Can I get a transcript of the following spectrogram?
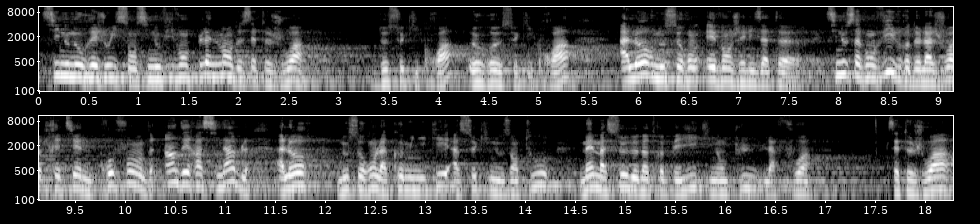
si nous nous réjouissons, si nous vivons pleinement de cette joie de ceux qui croient, heureux ceux qui croient, alors nous serons évangélisateurs. Si nous savons vivre de la joie chrétienne profonde, indéracinable, alors nous saurons la communiquer à ceux qui nous entourent, même à ceux de notre pays qui n'ont plus la foi. Cette joie,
